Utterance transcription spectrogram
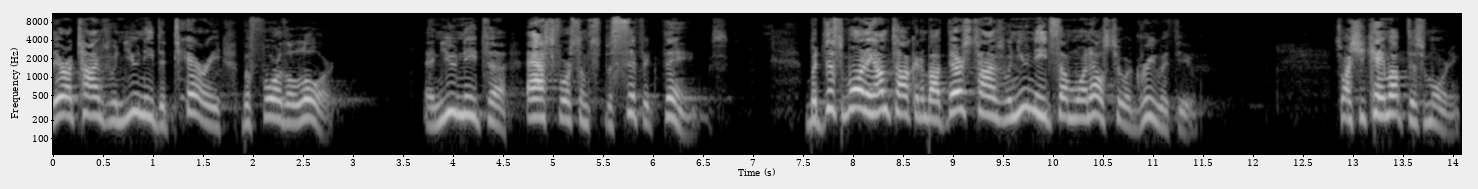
There are times when you need to tarry before the Lord. And you need to ask for some specific things. But this morning I'm talking about there's times when you need someone else to agree with you. That's why she came up this morning.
